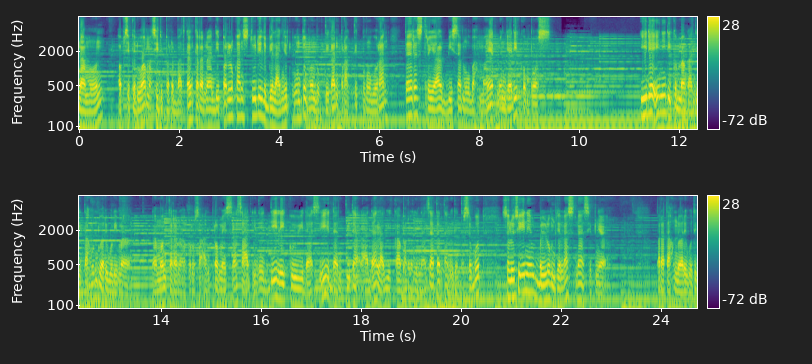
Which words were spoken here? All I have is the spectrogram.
Namun, opsi kedua masih diperdebatkan karena diperlukan studi lebih lanjut untuk membuktikan praktik penguburan terestrial bisa mengubah mayat menjadi kompos. Ide ini dikembangkan di tahun 2005 namun karena perusahaan Promesa saat ini dilikuidasi dan tidak ada lagi kabar dari NASA tentang ide tersebut, solusi ini belum jelas nasibnya. Pada tahun 2013,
